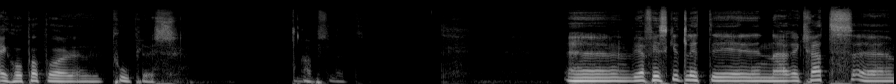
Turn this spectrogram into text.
jeg håper på to pluss. Absolutt. Eh, vi har fisket litt i nære krets. Eh,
